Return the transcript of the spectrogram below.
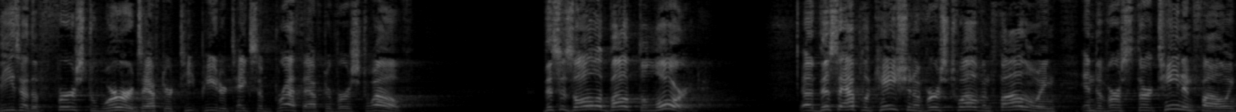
these are the first words after Peter takes a breath after verse 12. This is all about the Lord. Uh, this application of verse 12 and following into verse 13 and following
